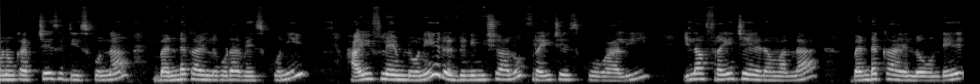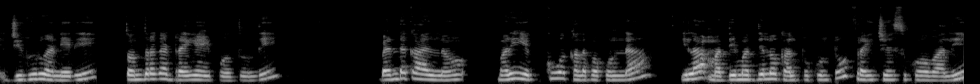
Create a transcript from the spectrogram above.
మనం కట్ చేసి తీసుకున్న బెండకాయలను కూడా వేసుకొని హై ఫ్లేమ్లోనే రెండు నిమిషాలు ఫ్రై చేసుకోవాలి. ఇలా ఫ్రై చేయడం వల్ల బెండకాయల్లో ఉండే జిగురు అనేది తొందరగా డ్రై అయిపోతుంది. బెండకాయలను మరీ ఎక్కువ కలపకుండా ఇలా మధ్య మధ్యలో కలుపుకుంటూ ఫ్రై చేసుకోవాలి.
